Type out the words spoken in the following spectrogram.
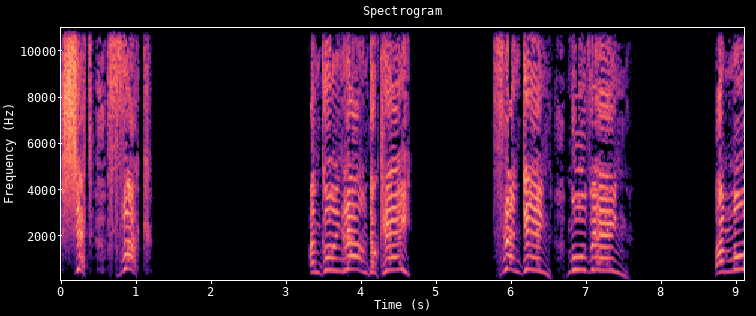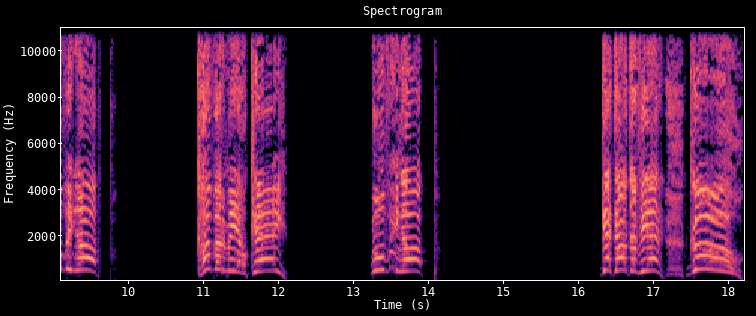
Shit! Fuck! I'm going round, okay? Flanking! Moving! I'm moving up! Cover me, okay? Moving up! Get out of here! Go!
